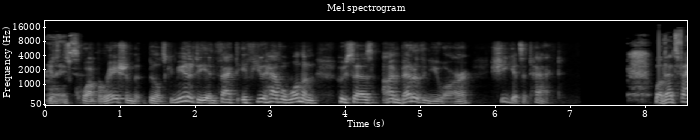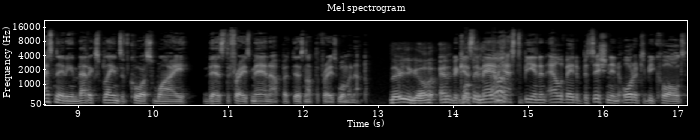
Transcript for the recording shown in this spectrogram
right. it's this cooperation that builds community. In fact, if you have a woman who says, I'm better than you are, she gets attacked. Well, that's fascinating. And that explains, of course, why there's the phrase man up, but there's not the phrase woman up. There you go. And because the man has to be in an elevated position in order to be called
